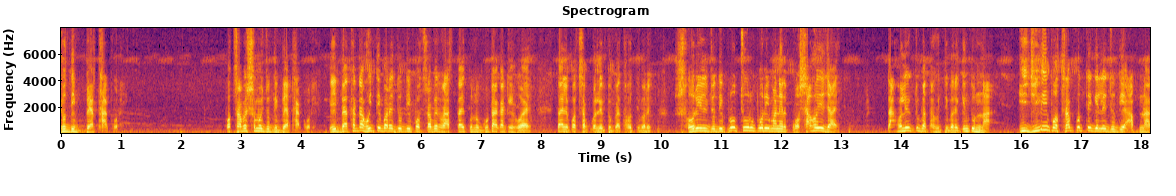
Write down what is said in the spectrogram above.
যদি ব্যথা করে প্রস্রাবের সময় যদি ব্যথা করে, এই ব্যথাটা হইতে পারে যদি প্রস্রাবের রাস্তায় কোনো গুটাকাটি হয়, তাহলে প্রস্রাব করলে একটু ব্যথা হতে পারে। শরীর যদি প্রচুর পরিমাণের কষা হয়ে যায়, তাহলে একটু ব্যথা হইতে পারে, কিন্তু না। ইজিলি প্রস্রাব করতে গেলে যদি আপনার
